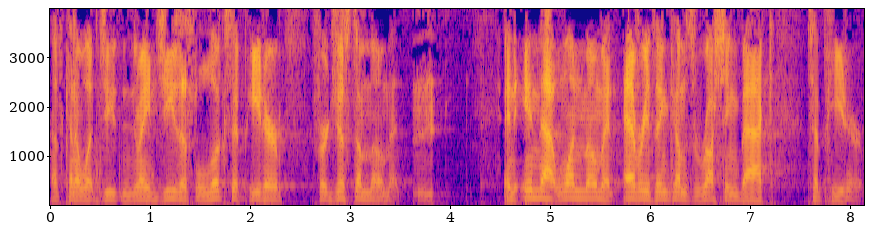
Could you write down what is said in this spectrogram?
That's kind of what Jesus, right, Jesus looks at Peter for just a moment. And in that one moment, everything comes rushing back to Peter.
